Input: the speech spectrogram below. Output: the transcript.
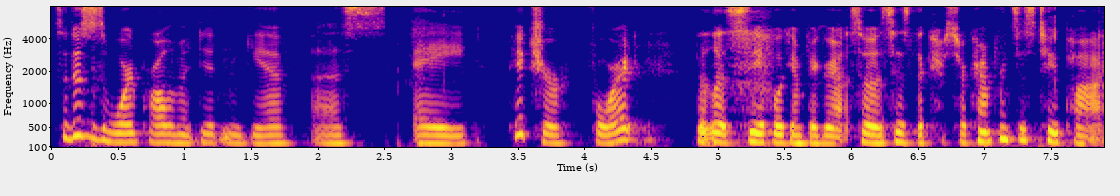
So this is a word problem. It didn't give us a picture for it, but let's see if we can figure out. So it says the circumference is 2 pi.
